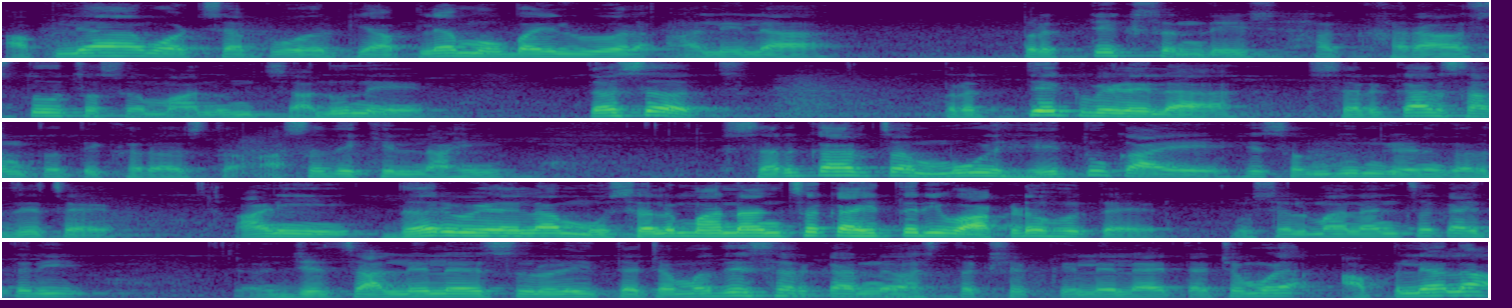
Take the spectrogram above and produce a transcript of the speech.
आपल्या व्हॉट्सॲपवर की आपल्या मोबाईलवर आलेला प्रत्येक संदेश हा खरा असतोच असं मानून चालू नये. तसंच प्रत्येक वेळेला सरकार सांगतं ते खरं असतं असं देखील नाही. सरकारचा मूळ हेतू काय आहे हे समजून घेणं गरजेचं आहे. आणि दरवेळेला मुसलमानांचं काहीतरी वाकडं होतं आहे. मुसलमानांचं काहीतरी जे चाललेलं आहे सुरळीत त्याच्यामध्ये सरकारनं हस्तक्षेप केलेला आहे. त्याच्यामुळे आपल्याला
